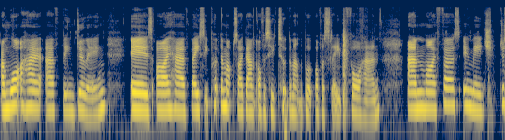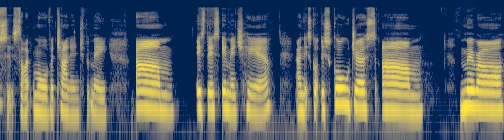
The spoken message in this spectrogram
And what I have been doing is I have basically put them upside down, obviously took them out the book, obviously, beforehand. And my first image, just it's like more of a challenge for me, um, is this image here and it's got this gorgeous um, mirror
